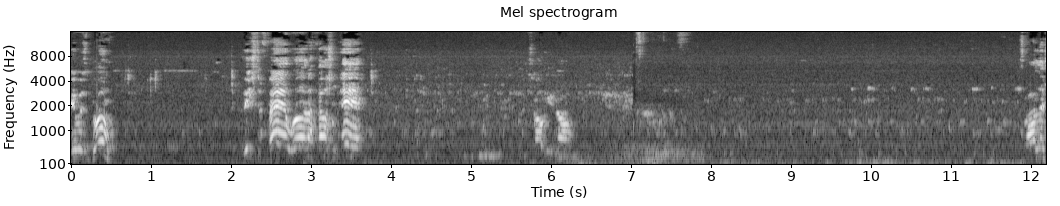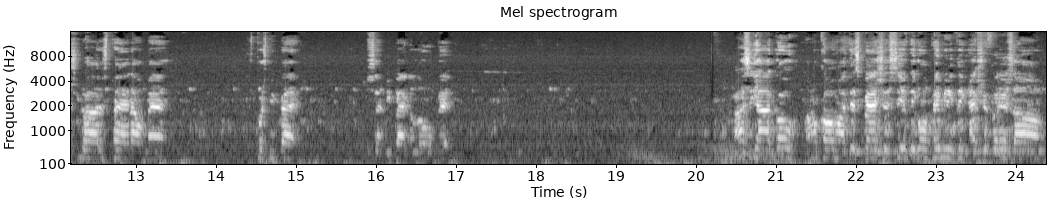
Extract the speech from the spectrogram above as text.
it was blown. At least the fan was, I felt some air. So, you know. So I'll let you know how this pan out, man. Push me back. Set me back a little bit. I see how it go. I'm gonna call my dispatcher, see if they're gonna pay me anything extra for this, um,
